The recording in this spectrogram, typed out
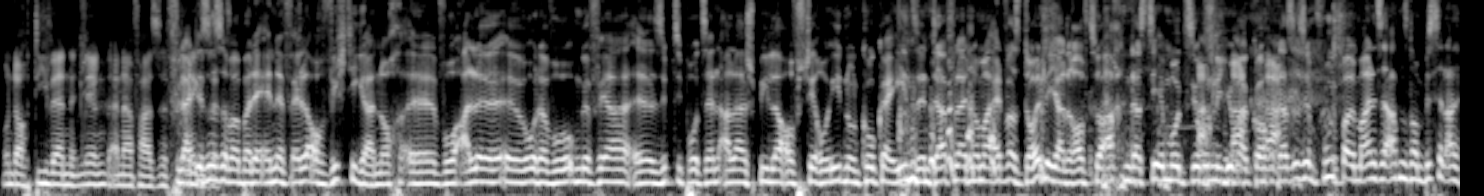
und auch die werden in irgendeiner Phase Vielleicht ist es aber bei der NFL auch wichtiger noch, äh, wo alle äh, oder wo ungefähr äh, 70 Prozent aller Spieler auf Steroiden und Kokain sind, da vielleicht nochmal etwas deutlicher drauf zu achten, dass die Emotionen nicht überkochen. Das ist im Fußball meines Erachtens noch ein bisschen an.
